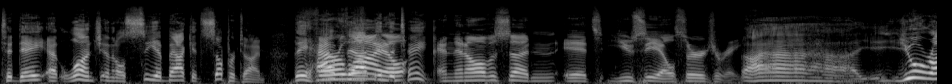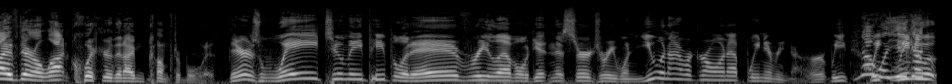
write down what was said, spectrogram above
today at lunch, and then I'll see you back at supper time. They have for a that while, in the tank. and then all of a sudden it's UCL surgery. Ah, you arrive there a lot quicker than I'm comfortable with. There's way too many people at every level getting this surgery. When you and I were growing up, we never even heard. We No, we, well, you we got- knew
